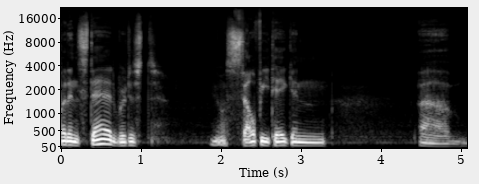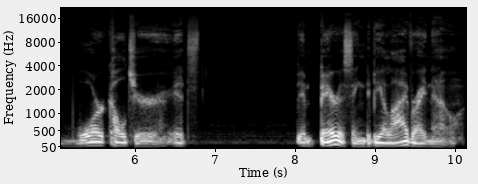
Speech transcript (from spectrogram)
But instead, we're just you know, selfie taking uh, war culture. It's embarrassing to be alive right now.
